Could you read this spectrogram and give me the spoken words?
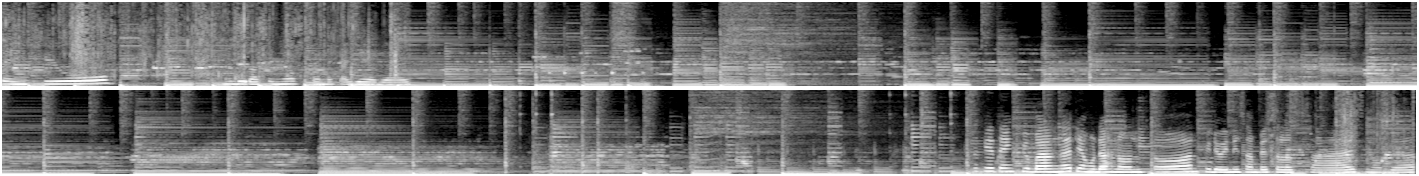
Thank you durasinya pendek aja ya guys Oke, thank you banget yang udah nonton video ini sampai selesai. Semoga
